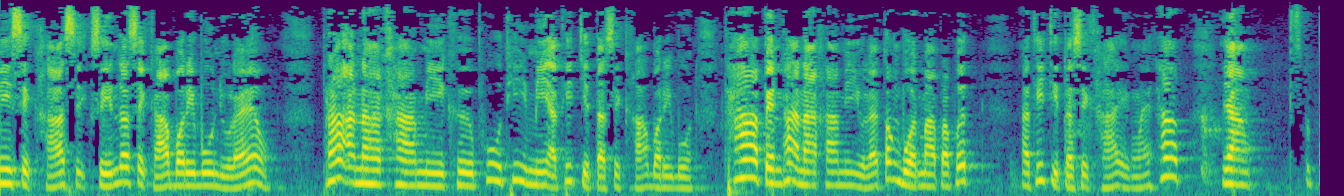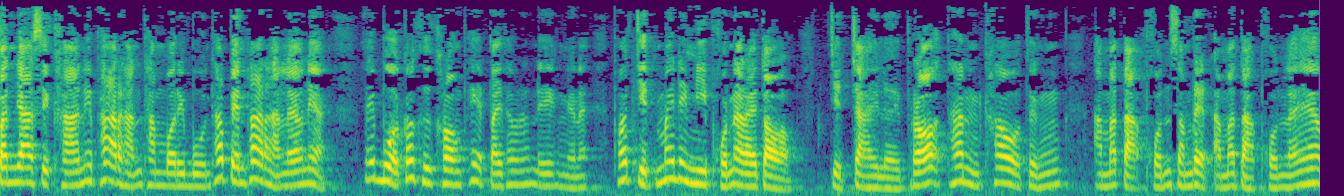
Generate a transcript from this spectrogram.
มีศิกขาศีลและศิกขาบริบูรณ์อยู่แล้ว พระอนาคามีคือผู้ที่มีอธิจิตตศิกขาบริบูรณ์ ถ้าเป็นพระอนาคามีอยู่แล้วต้องบวชมาประพฤติอธิจิตศิกขาเองไหมถ้าอย่าง ปัญญาศิกขานี่พระอรหันต์ทำบริบูรณ์ ถ้าเป็นพระอรหันต์แล้วเนี่ยไอ้บวชก็คือครองเพศไปเท่านั้นเองเนี่ยนะเพราะจิตไม่ได้มีผลอะไรต่อจิตใจเลย เพราะท่านเข้าถึงอมตะผลสำเร็จอมตะผลแล้ว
